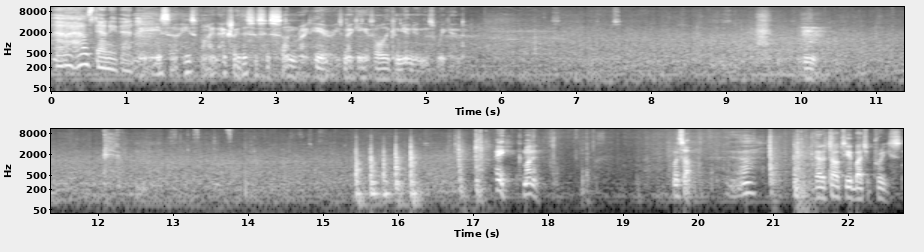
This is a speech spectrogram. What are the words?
Uh, how's Danny then? He's, uh, he's fine. Actually, this is his son right here. He's making his Holy Communion this weekend. Hmm. Hey, come on in. What's up? Yeah? I gotta talk to you about your priest.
